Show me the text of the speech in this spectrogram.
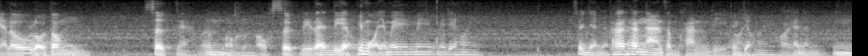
งี้ยเราอ๋อเราต้องศึกไงแบบอืมออกออกศึกนี่แต่ต้องเดี่ยว แต่พี่หมอยังไม่ไม่ไม่ได้ห้อย ส่วนใหญ่ไม่ถ้าถ้างานสำคัญดีถึงจะห้อยแค่นั้น อืม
